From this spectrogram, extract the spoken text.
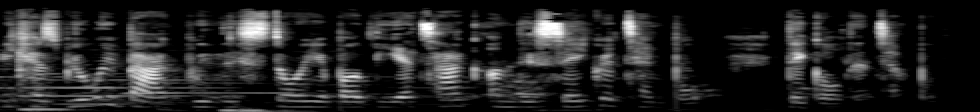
because we'll be back with the story about the attack on the sacred temple, the Golden Temple.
